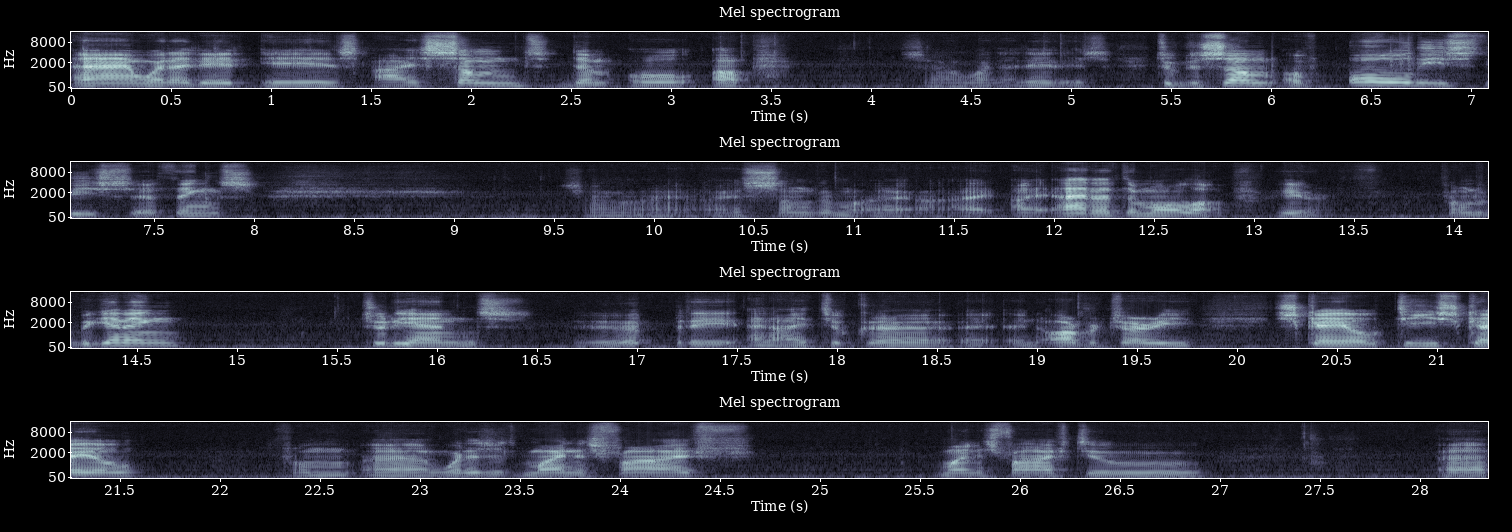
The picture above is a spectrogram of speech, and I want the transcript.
And what I did is I summed them all up. So what I did is took the sum of all these these uh, things so I, I summed them I, I, I, added them all up here. From the beginning to the end and I took an arbitrary scale t scale from uh, what is it minus 5 minus 5 to uh,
